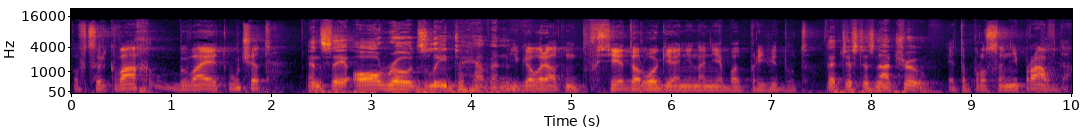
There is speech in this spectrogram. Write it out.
в церквах бывает учат. and say all roads lead to и heaven, говорят, «Ну, все дороги они на небо приведут. that just is not true. Это просто неправда.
